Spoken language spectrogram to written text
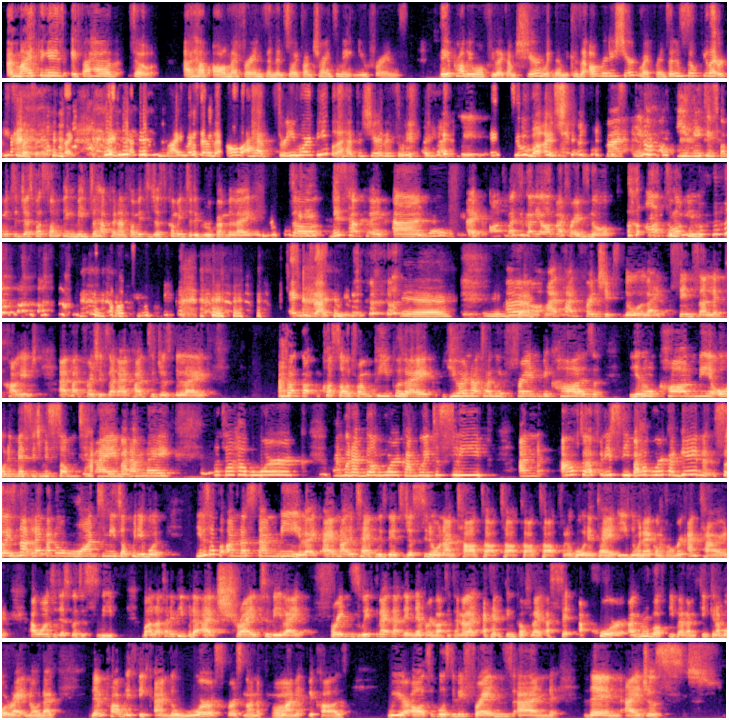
And my thing is, if I have, so I have all my friends, and then so if I'm trying to make new friends, they probably won't feel like I'm sharing with them because I already shared with my friends. I just don't feel like repeating myself. like I just have to remind myself that oh, I have three more people I have to share this with. Exactly. it's too much. Man, you know how easy it is for me to just for something big to happen and for me to just come into the group and be like, so this happened and like automatically all my friends know. all two of you. Exactly. Yeah. Exactly. I don't know. I've had friendships though, like since I left college, I've had friendships that I've had to just be like, I've gotten cussed out from people like, you're not a good friend because you don't call me, or only message me sometime. And I'm like, but I have work. And when I've done work, I'm going to sleep. And after I finish sleep, I have work again. So it's not like I don't want to meet up with you, but you just have to understand me. Like I'm not the type who's going to just sit down and talk, talk, talk, talk, talk for the whole entire evening when I come from work. I'm tired. I want to just go to sleep. But a lot of the people that I've tried to be like friends with like that, they never got it. And I like I can think of like a set a core, a group of people that I'm thinking about right now that them probably think I'm the worst person on the planet because we are all supposed to be friends and then I just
